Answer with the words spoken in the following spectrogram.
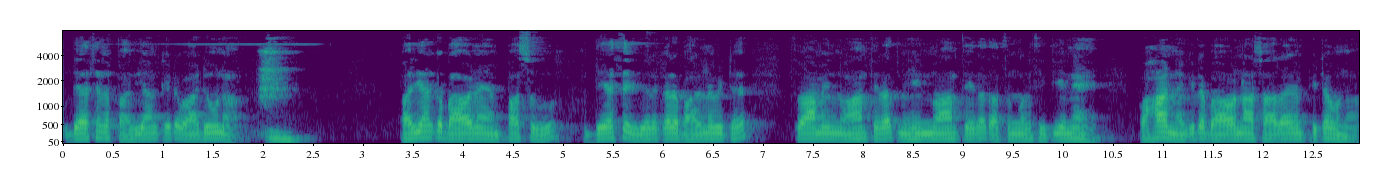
උදෑසන පරියන්කයට වාඩි වුණා. පරියංක භාවනාවෙන් පසු දේශ විවර කර බලන විට ස්වාමින් වහන්සේලාත් මෙහෙන් වහන්සේලාත් අසුන්වල සිටියේ නැහැ. වහා නැගිට භාවනා ශාලාවෙන් පිට වුණා.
